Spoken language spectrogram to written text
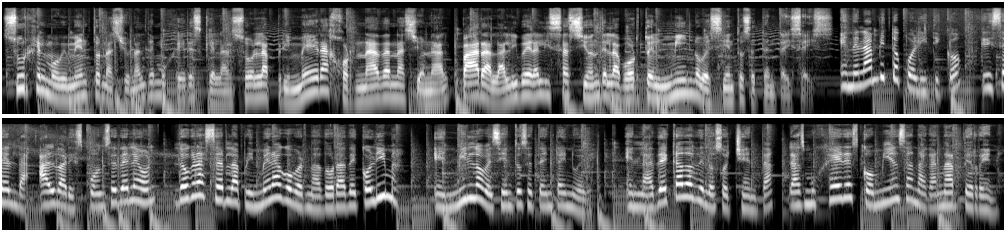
surge el Movimiento Nacional de Mujeres que lanzó la primera Jornada Nacional para la Liberalización del Aborto en 1976. En el ámbito político, Griselda Álvarez Ponce de León logra ser la primera gobernadora de Colima en 1979. En la década de los 80, las mujeres comienzan a ganar terreno.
